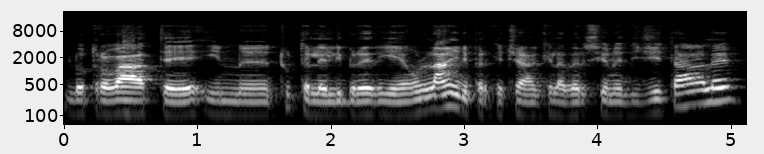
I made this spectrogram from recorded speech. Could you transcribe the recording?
lo trovate in eh, tutte le librerie online perché c'è anche la versione digitale.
